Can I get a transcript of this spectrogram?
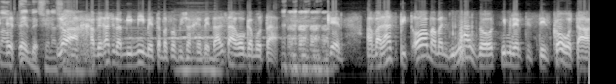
האופטימי של השחפת. לא, החברה של המימי מתה בסוף משחפת, אל תהרוג גם אותה. כן, אבל אז פתאום המנגינה הזאת, שים לב, תזכור אותה,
